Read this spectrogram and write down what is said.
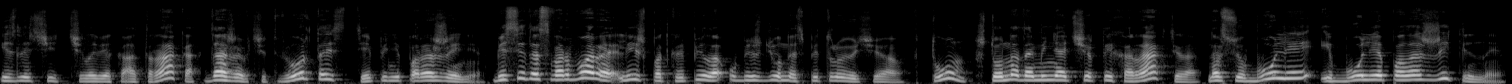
излечить человека от рака даже в четвертой степени поражения. Беседа с Варварой лишь подкрепила убежденность Петровича в том, что надо менять черты характера на все более и более положительные.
